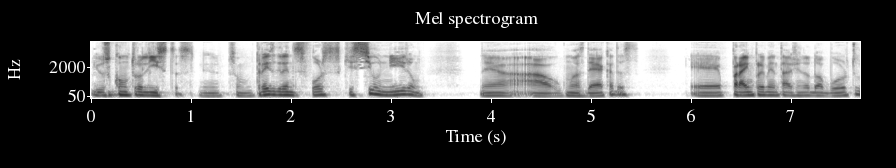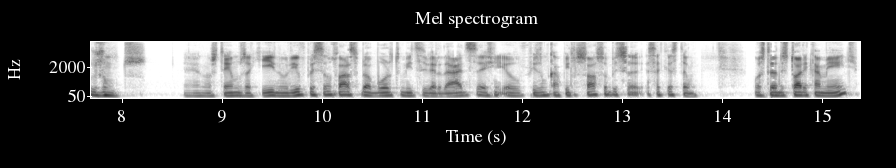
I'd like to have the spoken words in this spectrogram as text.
e os uhum. controlistas. Né? São três grandes forças que se uniram né, há algumas décadas é, para implementar a agenda do aborto juntos. É, nós temos aqui no livro Precisamos Falar sobre Aborto, Mitos e Verdades. Eu fiz um capítulo só sobre essa questão mostrando historicamente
